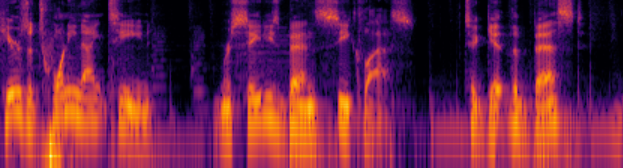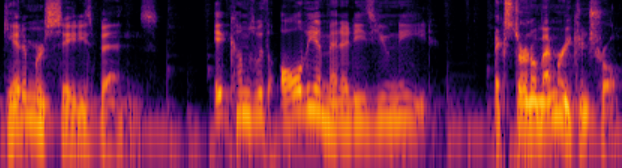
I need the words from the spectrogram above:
Here's a 2019 Mercedes-Benz C-Class. To get the best, get a Mercedes-Benz. It comes with all the amenities you need. External memory control,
